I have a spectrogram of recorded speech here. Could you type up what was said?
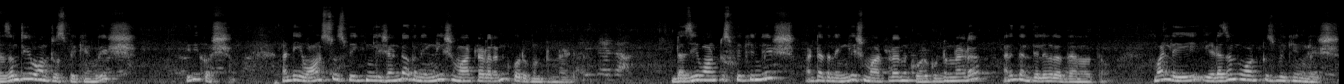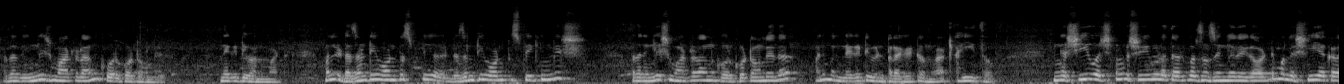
doesn't you want to speak English ఇది క్వశ్చన్ అంటే ఈ వాంట్స్ టు స్పీక్ ఇంగ్లీష్ అంటే అతను ఇంగ్లీష్ మాట్లాడాలని కోరుకుంటున్నాడు. డజ్ ఈ వాంట్ టు స్పీక్ ఇంగ్లీష్ అంటే అతను ఇంగ్లీష్ మాట్లాడాలని కోరుకుంటున్నాడా అని దాని తెలుగులో దాని అర్థం. మళ్ళీ he doesn't want to speak English అతను ఇంగ్లీష్ మాట్లాడాలని కోరుకోవటం లేదు. నెగిటివ్ అనమాట మళ్ళీ doesn't you want to speak doesn't he want to speak English అతను ఇంగ్లీష్ మాట్లాడాలని కోరుకోవటం లేదా అని మళ్ళీ నెగిటివ్ ఇంటరాగేటివ్ ఉంది. అట్లా హీతో ఇంకా షీ వచ్చినప్పుడు షీ కూడా థర్డ్ పర్సన్ సింగులరే కాబట్టి మళ్ళీ షీ అక్కడ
